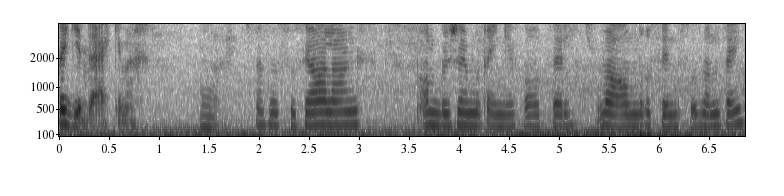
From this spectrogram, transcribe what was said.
Det gidder jeg ikke mer. Nei. Altså sosial angst, all bekymring i forhold til hva andre syns og sånne ting.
